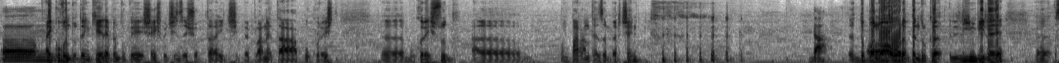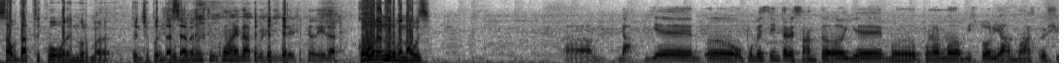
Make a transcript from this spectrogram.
Um, Ai cuvântul de încheiere pentru că e 16.58 aici pe planeta București, uh, București Sud, uh, în paranteză Berceni, Da. după Uh. 9 oră, pentru că limbile uh, s-au dat cu o oră în urmă, începând de Nu știu, aseară. Nu știu cum ai dat cu limbile și când le-ai dat. Cu o oră în urmă, n-auzi? Um, da, e uh, o poveste interesantă, e uh, până la urmă istoria noastră și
